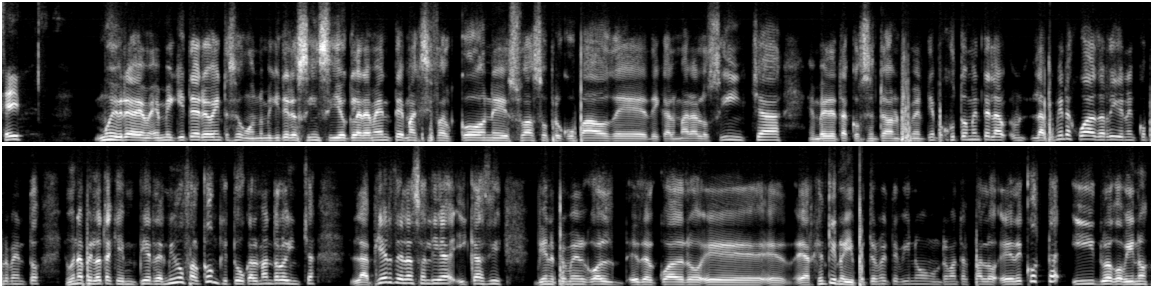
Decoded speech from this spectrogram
Sí. Muy breve, en mi criterio, 20 segundos. Mi criterio sí incidió claramente. Maxi Falcone, Suazo preocupado de, de calmar a los hinchas, en vez de estar concentrado en el primer tiempo. Justamente la, la primera jugada de River en complemento es una pelota que pierde el mismo Falcón que estuvo calmando a los hinchas, la pierde la salida y casi viene el primer gol eh, del cuadro eh, eh, argentino. Y posteriormente vino un remate al palo eh, de Costa y luego vino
